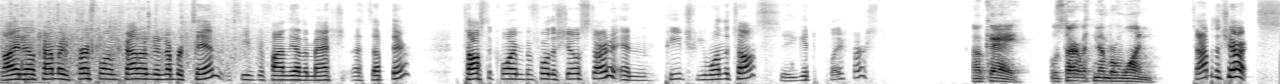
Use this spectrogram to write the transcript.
Playa del Carmen, first one found under number 10. Let's see if you can find the other match that's up there. Toss the coin before the show started, and Peach, you won the toss, so you get to play first. Okay, we'll start with number one Top of the charts.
